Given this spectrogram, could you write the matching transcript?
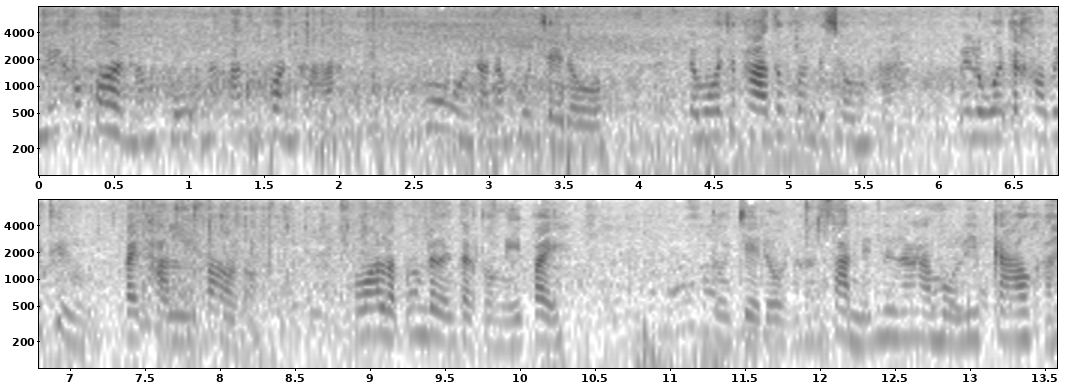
วันนี้เขาเปิดน้ำพุนะคะ ทุกคนค่ะนู่นกับน้ำพุเจโด เดี๋ยวโมจะพาทุกคนไปชมค่ะ ไม่รู้ว่าจะเข้าไปถึงไปทันหรือเปล่าเนาะ เพราะว่าเราต้องเดินจากตรงนี้ไปตรงเจโดนะคะ สั่นนิดนึงนะคะ โมรีบก้าวค่ะ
